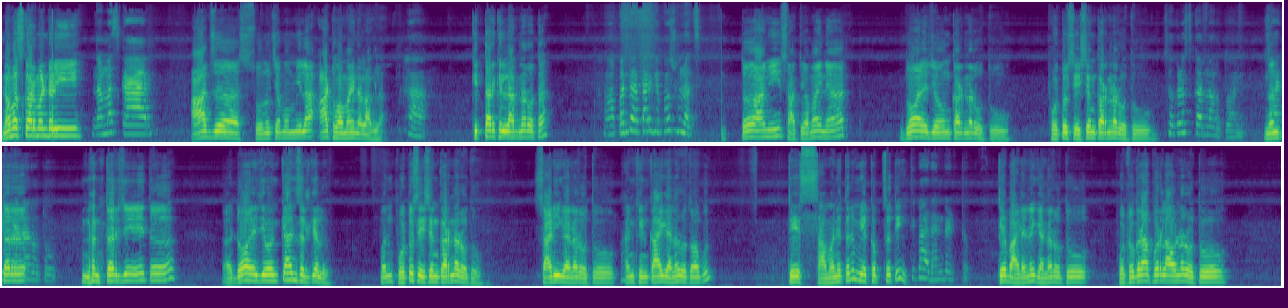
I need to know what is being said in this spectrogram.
नमस्कार मंडळी. नमस्कार. आज अ, सोनूच्या मम्मीला आठवा महिना लागला. हा. किती तारखेला लागणार होता? हा पंधरा तारखेपासूनच. तर आम्ही सातव्या महिन्यात डोळे जेवण करणार होतो फोटो सेशन करणार होतो. सगळंच करणार होतो आम्ही. नंतर- साडी घेणार होतो. नंतर जे तर अ, डोळे जेवण कॅन्सल केलं. पण फोटो सेशन करणार होतो. साडी घेणार होतो. आणखीन काय घेणार होतो आपण? ते सामान येतं ना मेकअपचं ते? ती भाड्याने भेटत. ते भाड्याने घेणार होतो. फोटोग्राफर लावणार होतो.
